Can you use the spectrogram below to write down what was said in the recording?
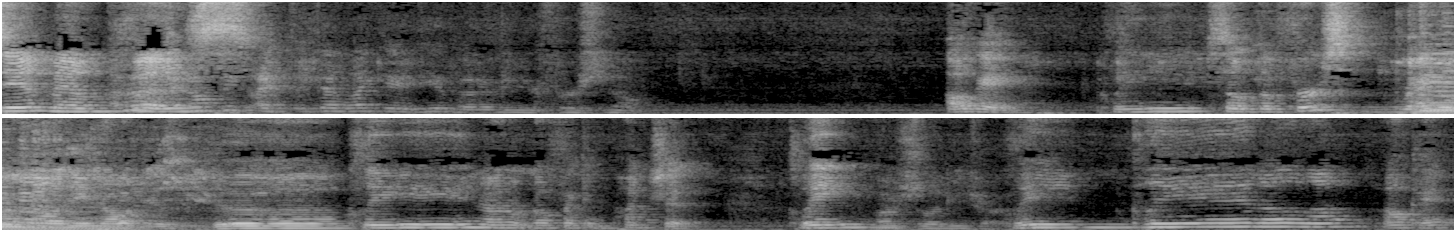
Plates in I don't, I don't Memphis. think I think I like the idea better than your first note. Okay, clean. So the first regular melody note is duh, clean. I don't know if I can punch it. Clean, I'll just let you try. clean, clean along. Okay.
